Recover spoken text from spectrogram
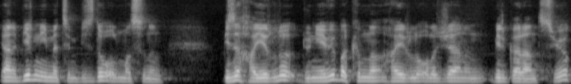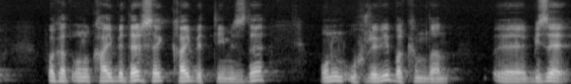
Yani bir nimetin bizde olmasının bize hayırlı, dünyevi bakımdan hayırlı olacağının bir garantisi yok. Fakat onu kaybedersek, kaybettiğimizde onun uhrevi bakımdan e, bize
